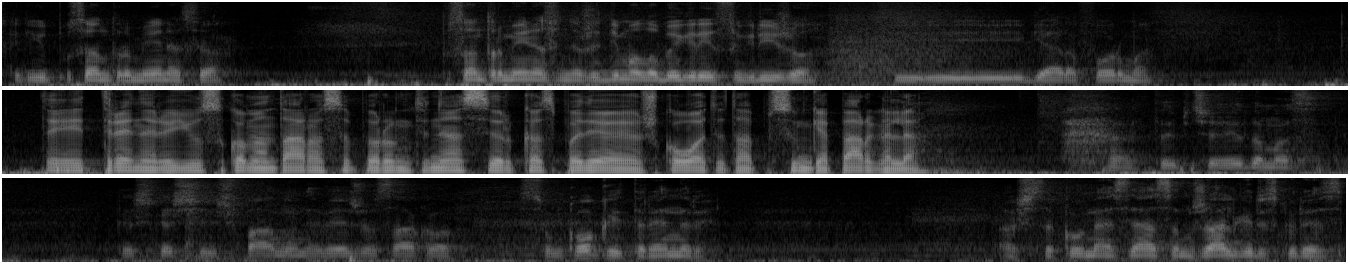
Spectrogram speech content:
skaitykit, pusantro mėnesio, pusantro mėnesio nežaidimo labai greit sugrįžo į, į, į gerą formą. Tai treneri, jūsų komentaras apie rungtynes ir kas padėjo iškovoti tą sunkę pergalę. Taip čia eidamas, kažkas iš fanų nevėžio sako, sunkokai treneri. Aš sakau, mes nesam žalgeris, kuris,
